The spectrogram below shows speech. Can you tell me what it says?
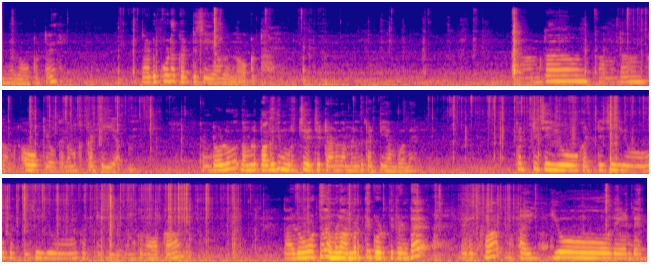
എന്ന് നോക്കട്ടെ. നടുക്കൂടെ കട്ട് ചെയ്യാമെന്ന് നോക്കട്ടെ. ഡൗൺ ഡൗൺ ഓക്കെ ഓക്കെ നമുക്ക് കട്ട് ചെയ്യാം. കണ്ടോളൂ നമ്മൾ പകുതി മുറിച്ച് വെച്ചിട്ടാണ് നമ്മളിത് കട്ട് ചെയ്യാൻ പോകുന്നത്. കട്ട് ചെയ്യോ കട്ട് ചെയ്യോ കട്ട് ചെയ്യോ കട്ട് ചെയ്യോ. നമുക്ക് നോക്കാം. താഴോട്ട് നമ്മൾ അമർത്തി കൊടുത്തിട്ടുണ്ട്. എടുക്കാം. അയ്യോ വേണ്ടേ.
